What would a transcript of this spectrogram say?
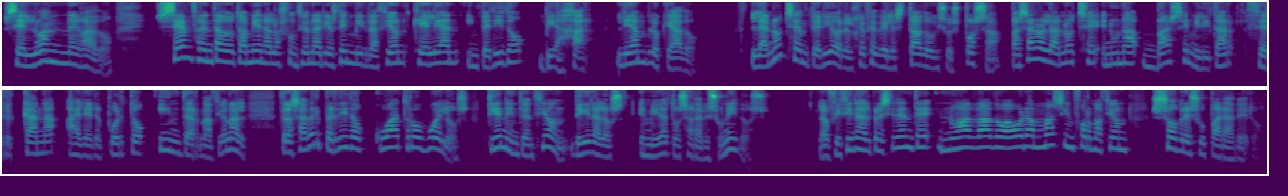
se lo han negado. Se ha enfrentado también a los funcionarios de inmigración que le han impedido viajar, le han bloqueado. La noche anterior, el jefe del Estado y su esposa pasaron la noche en una base militar cercana al aeropuerto internacional, tras haber perdido cuatro vuelos. Tiene intención de ir a los Emiratos Árabes Unidos. La oficina del presidente no ha dado ahora más información sobre su paradero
